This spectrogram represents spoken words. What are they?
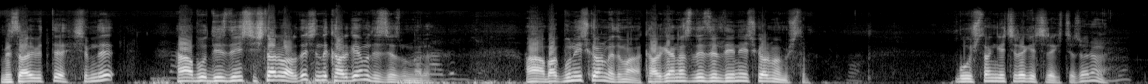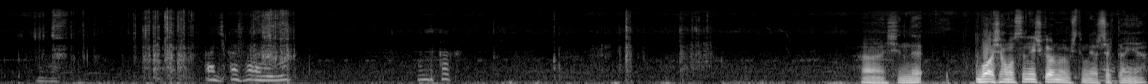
Mesai bitti. Şimdi ha bu dizdiğin şişler vardı. Şimdi kargaya mı dizeceğiz bunları? Karga. Ha bak bunu hiç görmedim ha. Kargaya nasıl dizildiğini hiç görmemiştim. Bu uçtan geçire geçire gideceğiz öyle mi? Kaç kaç falan hemen. Hadi kalk. Ha şimdi bu aşamasını hiç görmemiştim gerçekten ya.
